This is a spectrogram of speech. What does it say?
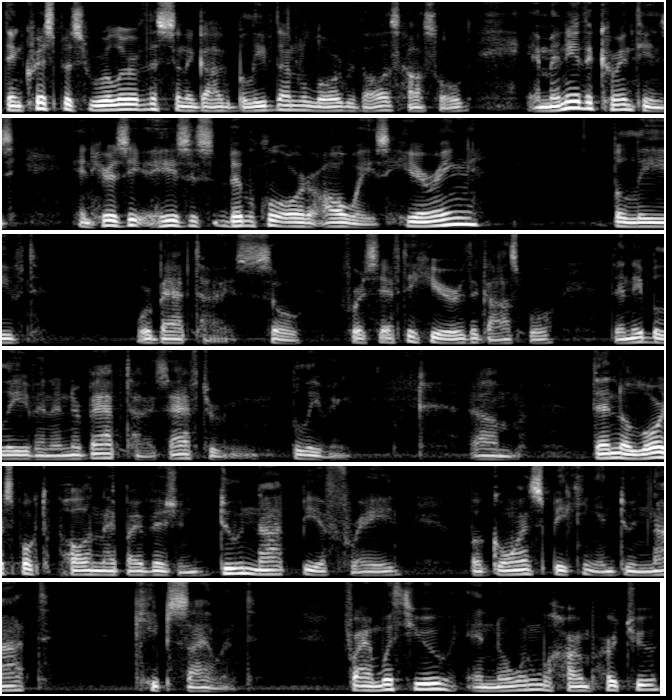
Then Crispus, ruler of the synagogue, believed on the Lord with all his household, and many of the Corinthians, and here's, the, here's this biblical order always hearing, believed, were baptized. So first they have to hear the gospel, then they believe, and then they're baptized after believing. Um, then the Lord spoke to Paul at night by vision Do not be afraid, but go on speaking, and do not keep silent. For I am with you, and no one will harm, hurt you,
